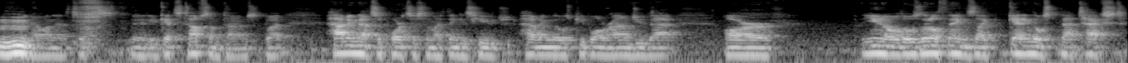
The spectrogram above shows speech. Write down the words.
Mm-hmm. You know, and it's, it's it, it gets tough sometimes, but having that support system, I think, is huge. Having those people around you that are, you know, those little things like getting those that text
